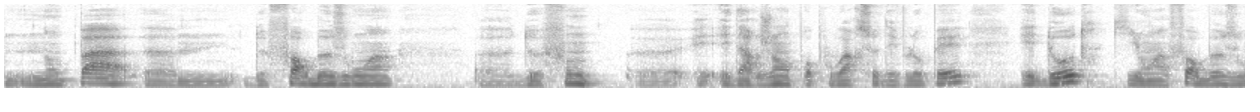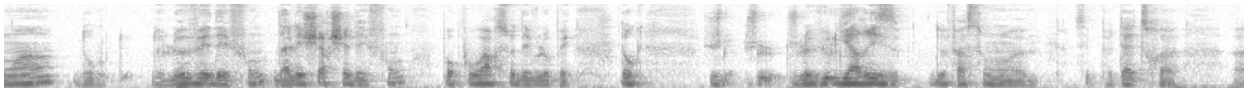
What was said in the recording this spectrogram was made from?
n'ont pas de forts besoins de fonds et d'argent pour pouvoir se développer, et d'autres qui ont un fort besoin donc, de lever des fonds, d'aller chercher des fonds pour pouvoir se développer. Donc je, le vulgarise de façon, euh, c'est peut-être euh,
